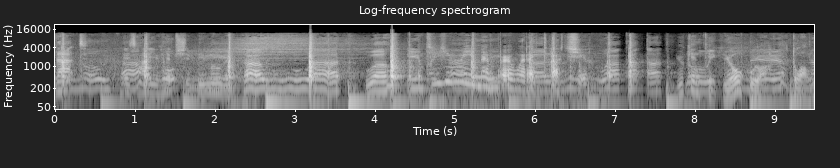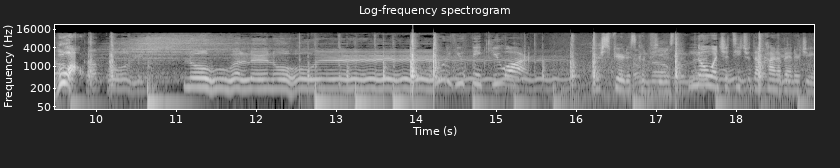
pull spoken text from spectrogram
That is how your hips should be moving. Do you remember what I taught you? You can take your hula to a luau. Who do you think you are? Your spirit is confused. No one should teach with that kind of energy.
